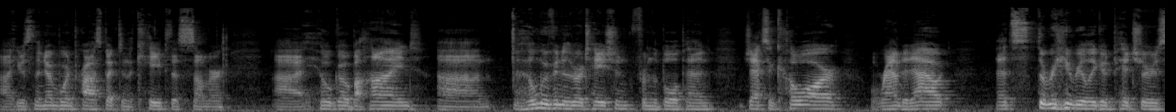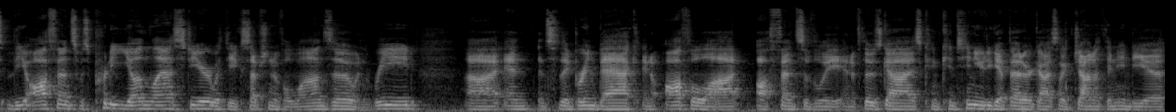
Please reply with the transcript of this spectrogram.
Uh, he was the number one prospect in the Cape this summer. Uh, he'll go behind. Um, he'll move into the rotation from the bullpen. Jackson Kowar will round it out. That's three really good pitchers. The offense was pretty young last year, with the exception of Alonso and Reed. Uh, and, and so they bring back an awful lot offensively. And if those guys can continue to get better, guys like Jonathan India,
